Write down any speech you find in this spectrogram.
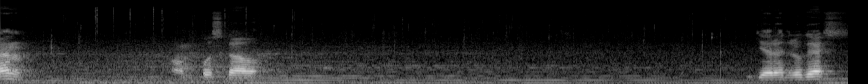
Makan. Mampus kau. Jarah dulu guys.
